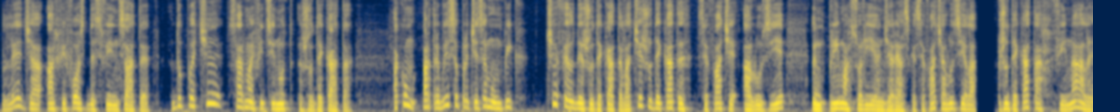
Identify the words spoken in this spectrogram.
legea ar fi fost desființată, după ce s-ar mai fi ținut judecata? Acum, ar trebui să precizăm un pic ce fel de judecată, la ce judecată se face aluzie în prima solie îngerească? Se face aluzie la judecata finală,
